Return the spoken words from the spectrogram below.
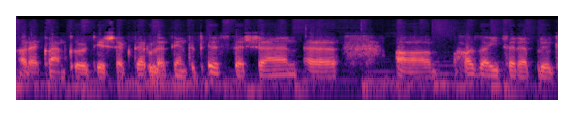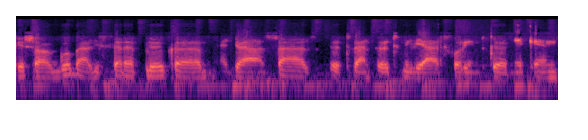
a reklámköltések területén. Tehát összesen a hazai szereplők és a globális szereplők egy olyan 155 milliárd forint környékén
